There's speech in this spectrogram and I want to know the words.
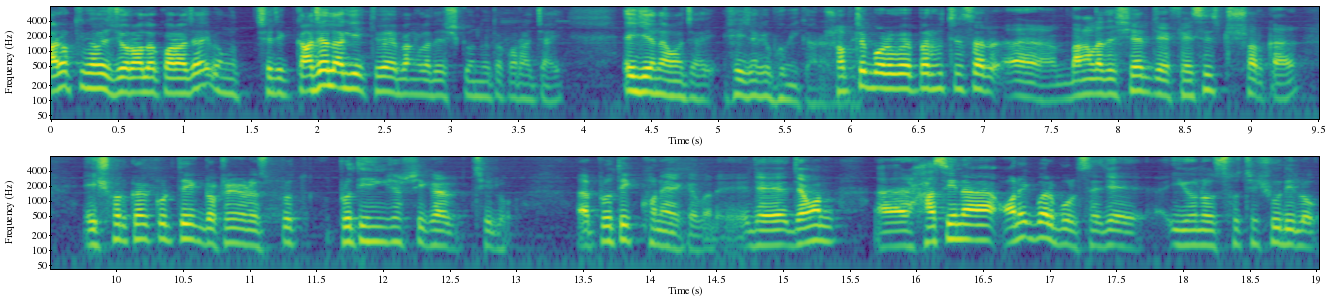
আরও কীভাবে জোরালো করা যায় এবং সেটি কাজে লাগিয়ে কীভাবে বাংলাদেশকে উন্নত করা যায়, এগিয়ে নেওয়া যায়, সেই জায়গায় ভূমিকা সবচেয়ে বড় ব্যাপার হচ্ছে স্যার বাংলাদেশের যে ফ্যাসিস্ট সরকার, এই সরকার কর্তৃক ডক্টর ইউনুস প্রতিহিংসার শিকার ছিল। প্রতিক্ষণে একেবারে। যে যেমন হাসিনা অনেকবার বলছে যে ইউনুস হচ্ছে সুদি লোক।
